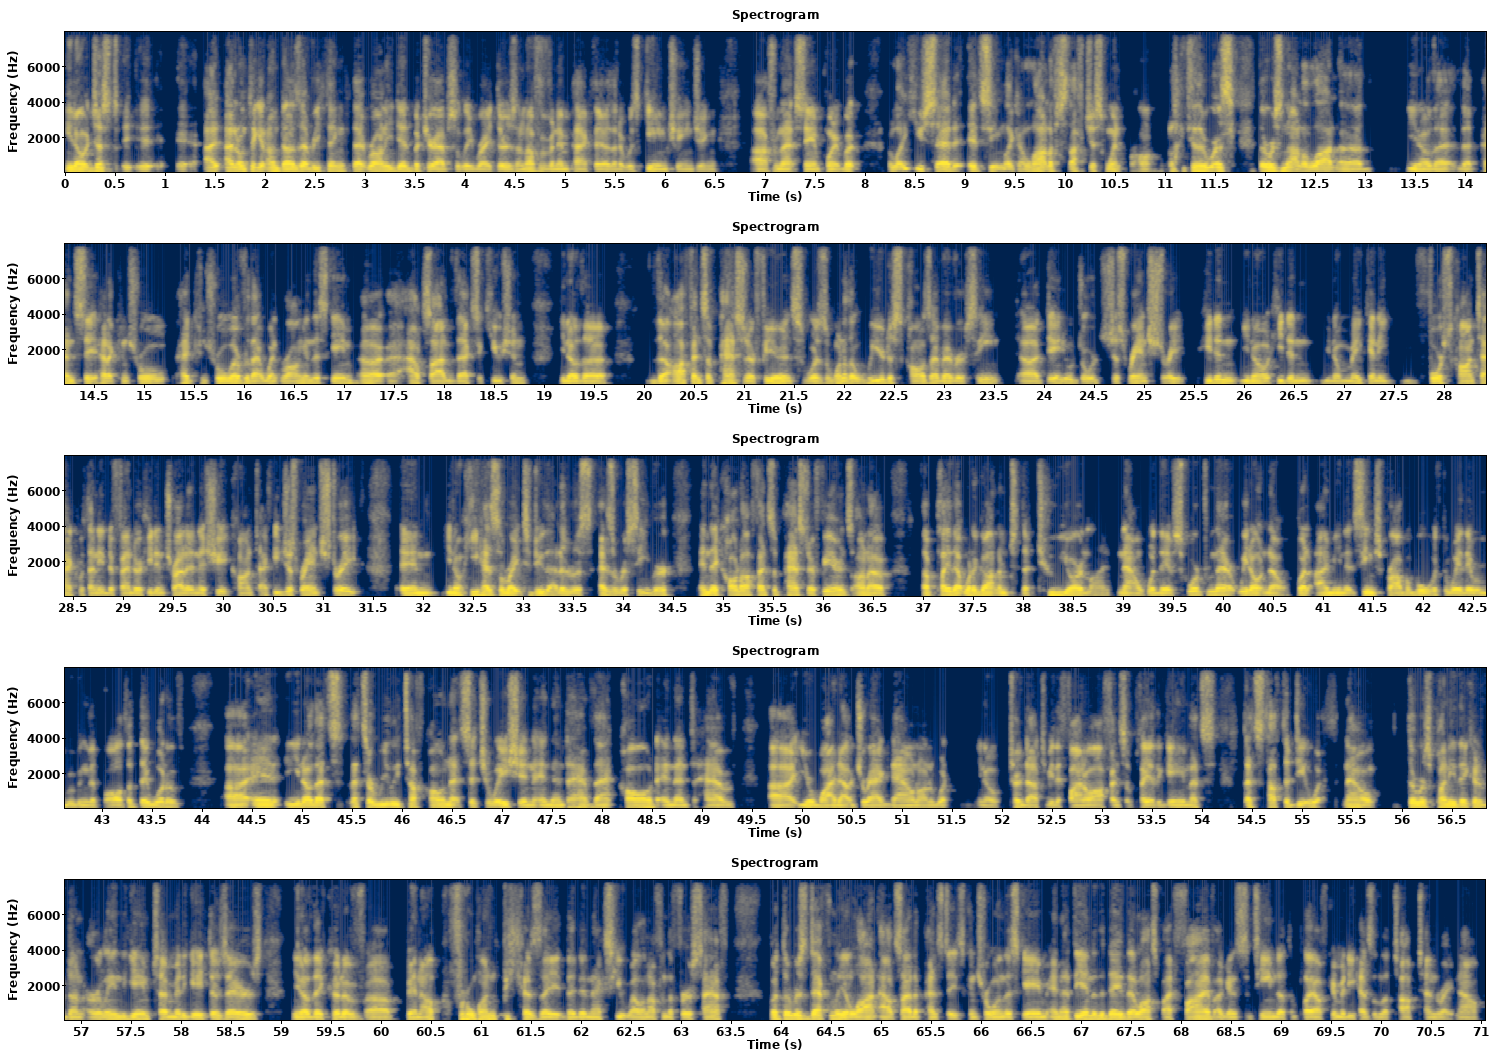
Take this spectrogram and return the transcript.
you know, just it, it, I, I don't think it undoes everything that Rahne did, but you're absolutely right. There's enough of an impact there that it was game changing uh, from that standpoint. But, but like you said, it seemed like a lot of stuff just went wrong. Like there was there was not a lot uh, you know that that Penn State had a control had control over that went wrong in this game uh, outside of the execution. You know the the offensive pass interference was one of the weirdest calls I've ever seen. Uh, Daniel George just ran straight. He didn't, you know, he didn't, you know, make any forced contact with any defender. He didn't try to initiate contact. He just ran straight, and you know he has the right to do that as, as a receiver. And they called offensive pass interference on a a play that would have gotten them to the two yard line. Now, would they have scored from there? We don't know, but I mean, it seems probable with the way they were moving the ball that they would have. Uh, and you know, that's that's a really tough call in that situation. And then to have that called, and then to have uh, your wideout dragged down on what you know turned out to be the final offensive play of the game. That's that's tough to deal with. Now, there was plenty they could have done early in the game to mitigate those errors. You know, they could have uh, been up for one because they they didn't execute well enough in the first half. But there was definitely a lot outside of Penn State's control in this game. And at the end of the day, they lost by five against a team that the playoff committee has in the top 10 right now.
